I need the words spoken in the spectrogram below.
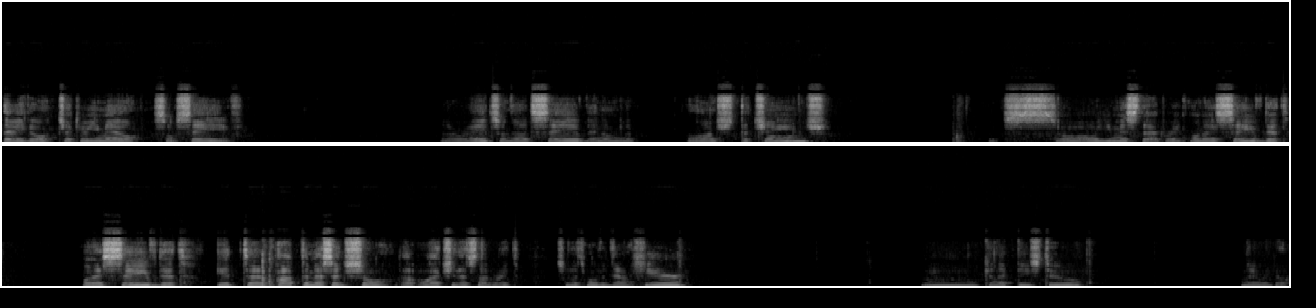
there you go. Check your email. So save. All right so now it's saved and I'm going to launch the change. So oh you missed that right? When I saved it when I saved it it uh, popped a message. So uh, oh actually that's not right. So let's move it down here. Mm, connect these two. There we go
